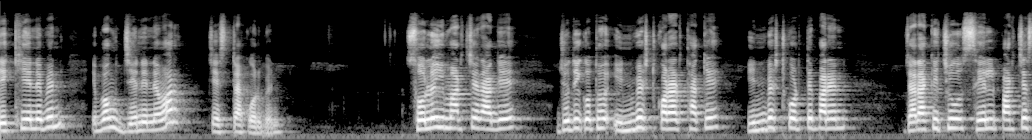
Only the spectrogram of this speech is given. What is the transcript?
দেখিয়ে নেবেন এবং জেনে নেওয়ার চেষ্টা করবেন। ষোলোই মার্চের আগে যদি কোথাও ইনভেস্ট করার থাকে ইনভেস্ট করতে পারেন। যারা কিছু সেল পারচেস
